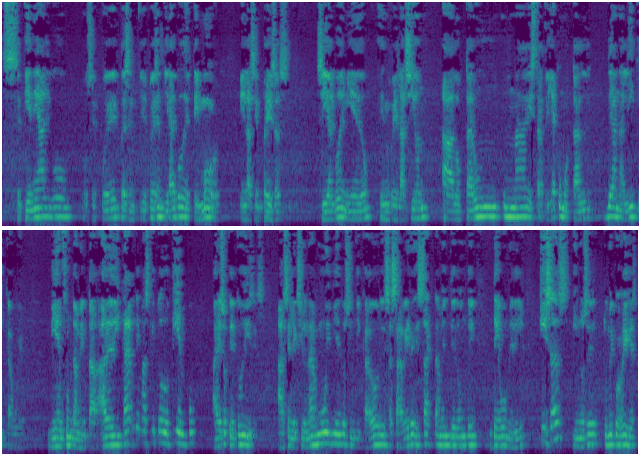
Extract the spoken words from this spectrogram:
se tiene algo o se puede, presentir, puede sentir algo de temor en las empresas, sí algo de miedo en relación a adoptar una estrategia como tal de analítica web bien fundamentada, a dedicarle más que todo tiempo a eso que tú dices, a seleccionar muy bien los indicadores, a saber exactamente dónde debo medir. Quizás, y no sé, tú me corriges,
